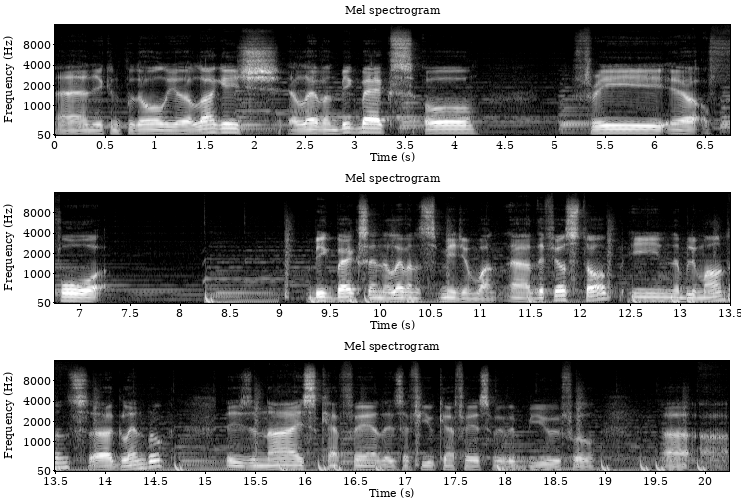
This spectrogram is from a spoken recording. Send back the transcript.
And you can put all your luggage 11 big bags or three uh, four big bags and 11 medium one. Uh, the first stop in the Blue Mountains uh, Glenbrook there is a nice cafe there's a few cafes with a beautiful uh, uh,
